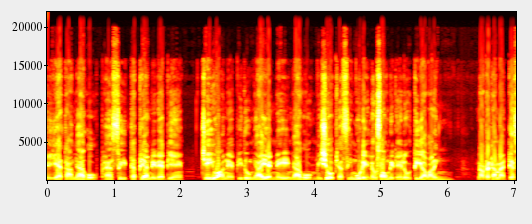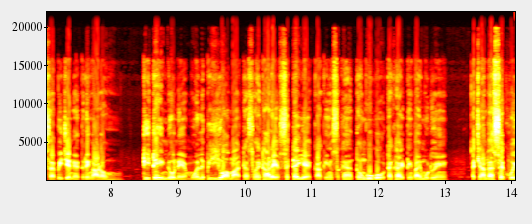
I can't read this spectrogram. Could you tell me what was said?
အရက်သားများကိုဖမ်းဆီးတပ်ဖြတ်နေတဲ့ပြင်ဂျေးရွာနယ်ပြည်သူများရဲ့နေအိမ်များကိုမိရှို့ဖျက်ဆီးမှုတွေလှုံ့ဆော်နေတယ်လို့သိရပါတယ်။နောက်တစ်ထပ်မှတင်ဆက်ပေးခြင်းတဲ့သတင်းကတော့ဒီတိတ်မြို့နယ်မွဲလပီးရွာမှာတပ်ဆွဲထားတဲ့စစ်တပ်ရဲ့ကာကင်းစကန်၃ခုကိုတိုက်ခိုက်သိမ်းပိုက်မှုတွင်အကြံဖက်စစ်ခွေ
